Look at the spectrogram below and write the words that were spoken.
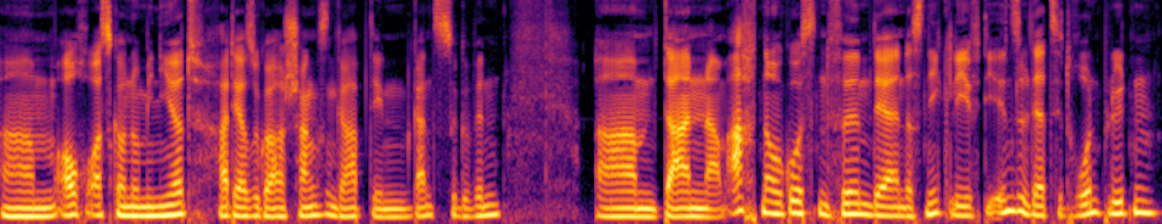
Ähm, auch Oscar nominiert, hat ja sogar Chancen gehabt, den ganz zu gewinnen. Ähm, dann am 8. August ein Film, der in der Sneak lief, Die Insel der Zitronenblüten.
